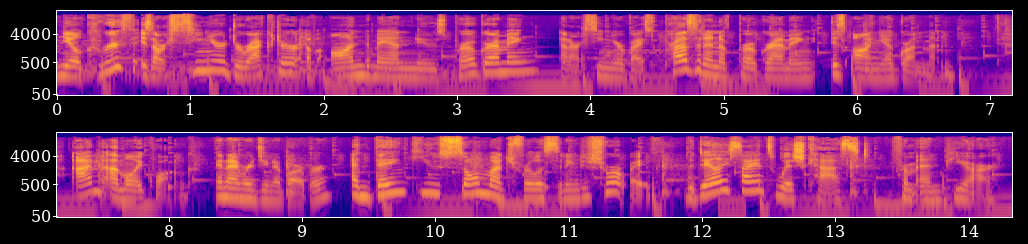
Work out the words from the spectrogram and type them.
Neal Carruth is our senior director of on demand news programming, and our senior vice president of programming is Anya Grundmann. I'm Emily Kwong, And I'm Regina Barber. and thank you so much for listening to Shortwave, the daily science wishcast from NPR.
